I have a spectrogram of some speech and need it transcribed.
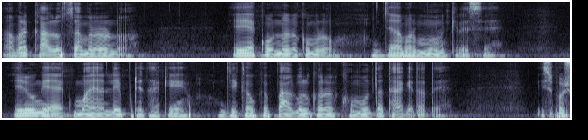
আবার কালো চামড়ারও নয়। এই এক অন্যরকম রং যা আমার মন কেড়েছে। এই রঙে এক মায়া লেপটে থাকে, যে কাউকে পাগল করার ক্ষমতা থাকে তাতে। স্পর্শ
